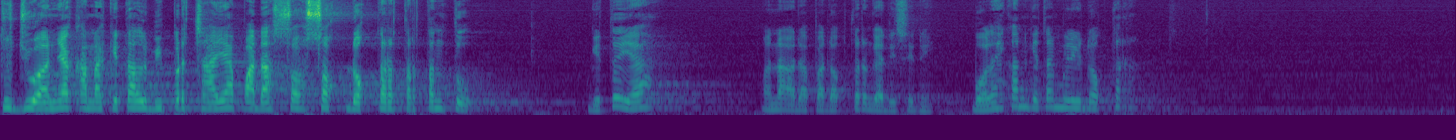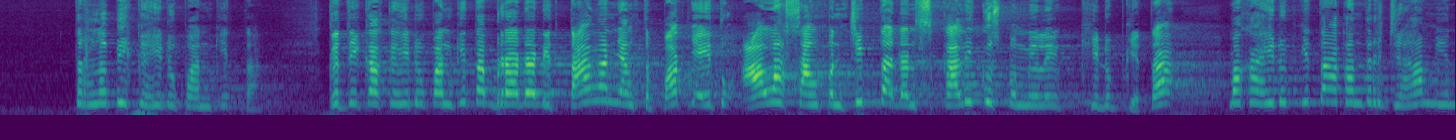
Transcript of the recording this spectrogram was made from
Tujuannya karena kita lebih percaya pada sosok dokter tertentu. Gitu ya. Mana ada Pak dokter gak di sini? Boleh kan kita milih dokter? Terlebih kehidupan kita. Ketika kehidupan kita berada di tangan yang tepat, yaitu Allah Sang Pencipta dan sekaligus pemilik hidup kita, maka hidup kita akan terjamin.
